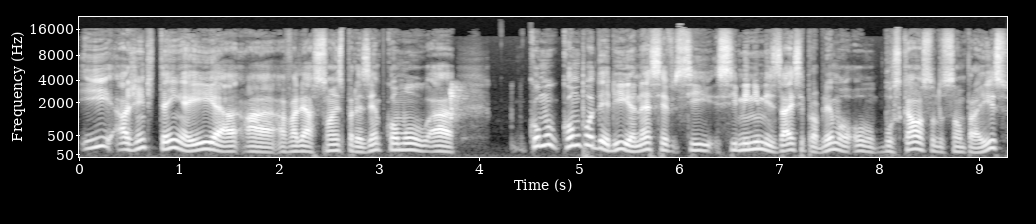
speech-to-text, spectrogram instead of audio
e a gente tem aí a- a- avaliações, por exemplo, como a como, como poderia né, se, se, se minimizar esse problema ou, buscar uma solução para isso,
